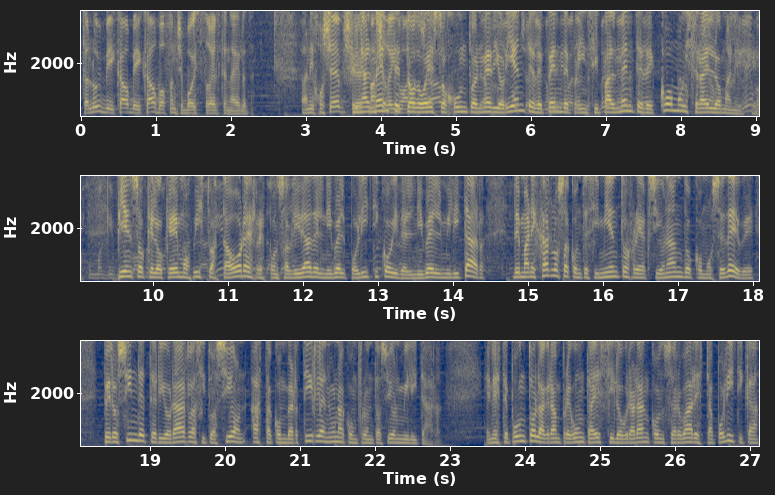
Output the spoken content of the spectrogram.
תלוי בעיקר בעיקר באופן שבו ישראל תנהל את זה. Finalmente, todo eso junto al Medio Oriente depende principalmente de cómo Israel lo maneje. Pienso que lo que hemos visto hasta ahora es responsabilidad del nivel político y del nivel militar de manejar los acontecimientos reaccionando como se debe, pero sin deteriorar la situación hasta convertirla en una confrontación militar. En este punto, la gran pregunta es si lograrán conservar esta política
